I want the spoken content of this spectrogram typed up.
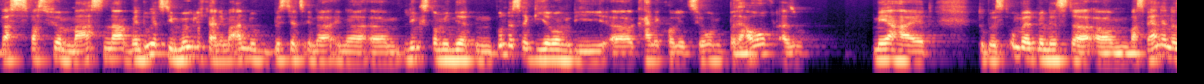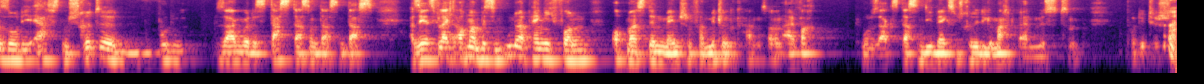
was, was für Maßnahmen, wenn du jetzt die Möglichkeit, nehmen an, du bist jetzt in einer, in einer ähm, linksdominierten Bundesregierung, die äh, keine Koalition braucht, also Mehrheit, du bist Umweltminister, ähm, was wären denn so die ersten Schritte, wo du sagen würdest, das, das und das und das? Also jetzt vielleicht auch mal ein bisschen unabhängig von, ob man es den Menschen vermitteln kann, sondern einfach wo du sagst, das sind die nächsten Schritte, die gemacht werden müssten, politisch?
